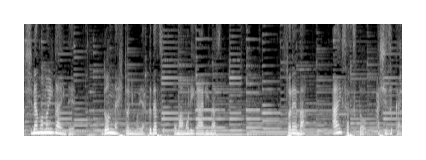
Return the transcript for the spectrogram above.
品物以外でどんな人にも役立つお守りがあります。それは挨拶と箸使い。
